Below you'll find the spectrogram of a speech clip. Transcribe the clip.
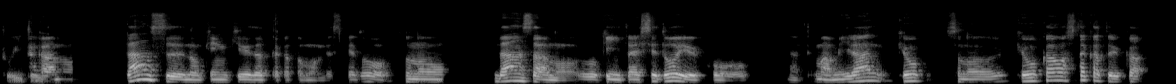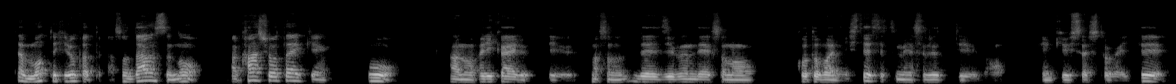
問いかあのダンスの研究だったかと思うんですけどそのダンサーの動きに対してどういうこうなんてまあミラン共その共感をしたかというか多分もっと広かったかそのダンスの、鑑賞体験をあの振り返るっていう、まあ、そので自分でその言葉にして説明するっていうのを研究した人がいて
